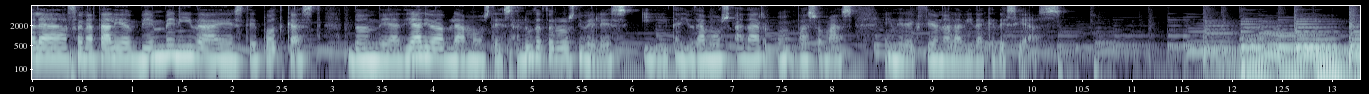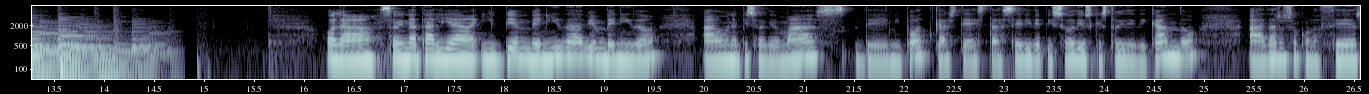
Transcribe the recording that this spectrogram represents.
Hola, soy Natalia, bienvenida a este podcast donde a diario hablamos de salud a todos los niveles y te ayudamos a dar un paso más en dirección a la vida que deseas. Hola, soy Natalia y bienvenida, bienvenido a un episodio más de mi podcast, de esta serie de episodios que estoy dedicando a daros a conocer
